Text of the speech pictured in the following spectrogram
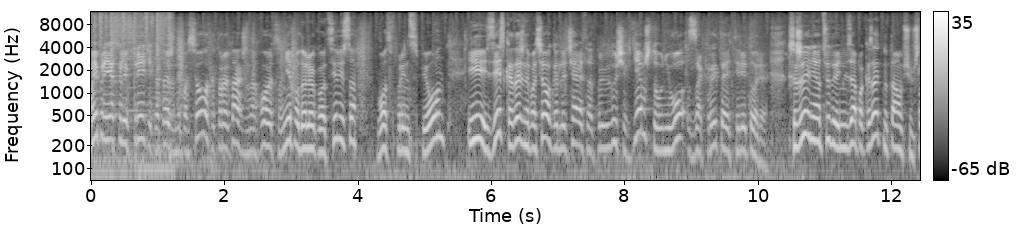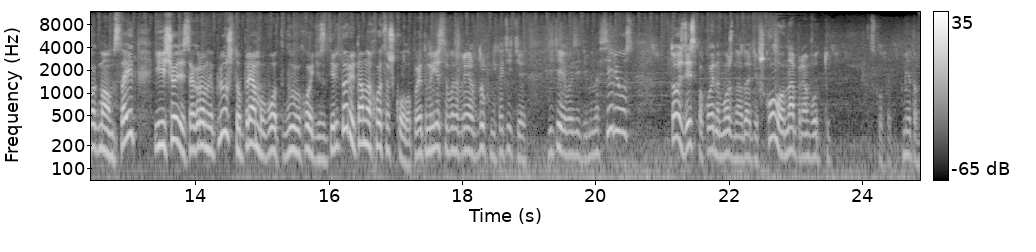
Мы приехали в третий коттеджный поселок, который также находится неподалеку от Сириса. Вот, в принципе, он. И здесь коттеджный поселок отличается от предыдущих тем, что у него закрытая территория. К сожалению, отсюда ее нельзя показать, но там, в общем, шлагбаум стоит. И еще здесь огромный плюс, что прямо вот вы выходите за территорию, там находится школа. Поэтому, если вы, например, вдруг не хотите детей возить именно в Сириус, то здесь спокойно можно отдать их в школу. Она прям вот тут сколько, метров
